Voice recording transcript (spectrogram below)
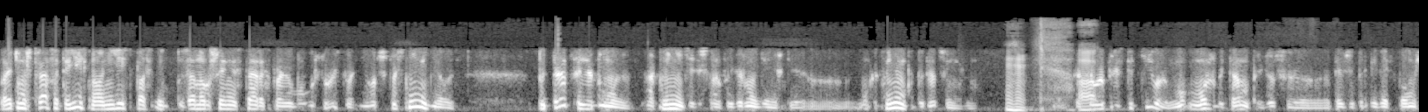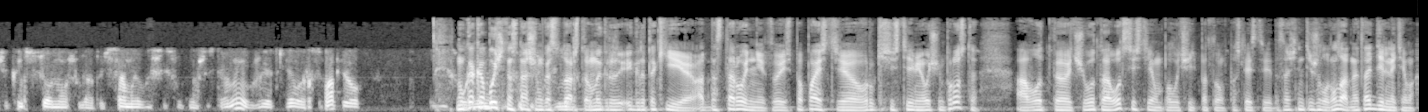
Поэтому штраф это есть, но они есть за нарушение старых правил благоустройства. И вот что с ними делать? Пытаться, я думаю, отменить эти штрафы и вернуть денежки, э, ну, как минимум попытаться нужно. Угу. Какова а... перспектива? Может быть, там придется, опять же, прибегать к помощи Конституционного суда. То есть самый высший суд нашей страны уже это дело рассматривал. Ну, как обычно с нашим государством, игры, игры такие, односторонние, то есть попасть э, в руки системе очень просто, а вот э, чего-то от системы получить потом впоследствии достаточно тяжело. Ну ладно, это отдельная тема.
